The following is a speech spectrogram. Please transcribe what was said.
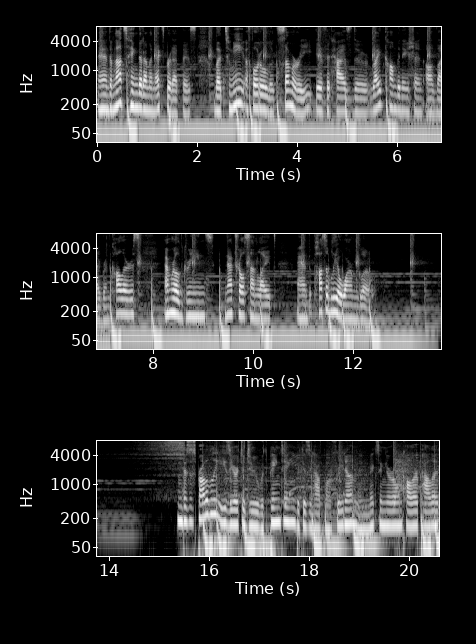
And I'm not saying that I'm an expert at this, but to me a photo looks summery if it has the right combination of vibrant colors, emerald greens, natural sunlight, and possibly a warm glow. This is probably easier to do with painting because you have more freedom in mixing your own color palette,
